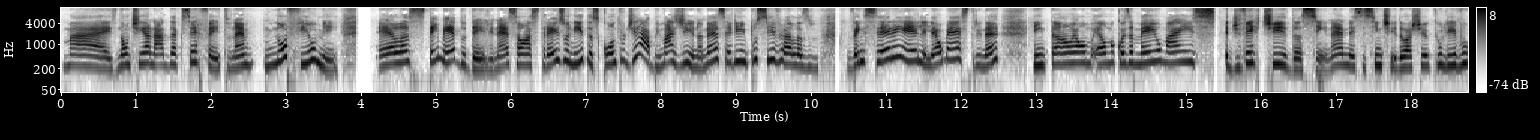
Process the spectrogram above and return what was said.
Mas não tinha nada que ser feito, né? No filme, elas têm medo dele, né? São as três unidas contra o diabo. Imagina, né? Seria impossível elas vencerem ele, ele é o mestre, né? Então é, um, é uma coisa meio mais divertida, assim, né? Nesse sentido. Eu achei que o livro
